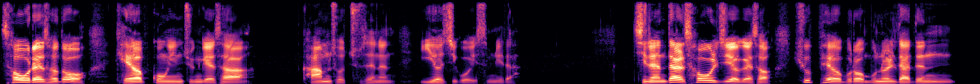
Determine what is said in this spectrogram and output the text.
서울에서도 개업 공인중개사 감소 추세는 이어지고 있습니다. 지난달 서울 지역에서 휴폐업으로 문을 닫은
